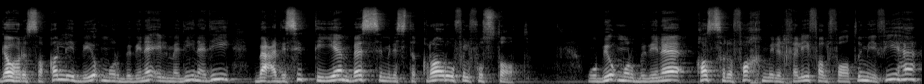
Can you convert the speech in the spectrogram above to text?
جوهر الصقلي بيؤمر ببناء المدينة دي بعد ست أيام بس من استقراره في الفسطاط وبيؤمر ببناء قصر فخم للخليفة الفاطمي فيها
